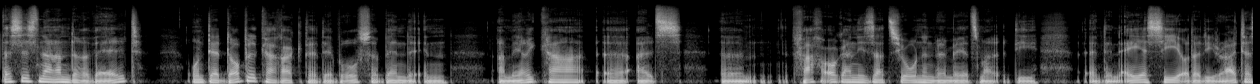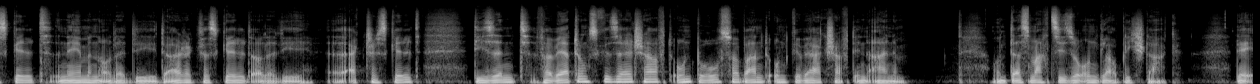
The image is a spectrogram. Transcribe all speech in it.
das ist eine andere Welt. Und der Doppelcharakter der Berufsverbände in Amerika äh, als ähm, Fachorganisationen, wenn wir jetzt mal die, äh, den ASC oder die Writers Guild nehmen oder die Directors Guild oder die äh, Actors Guild, die sind Verwertungsgesellschaft und Berufsverband und Gewerkschaft in einem. Und das macht sie so unglaublich stark. Der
